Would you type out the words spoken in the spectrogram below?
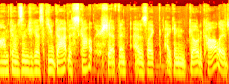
mom comes in, she goes, You got the scholarship. And I was like, I can go to college.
